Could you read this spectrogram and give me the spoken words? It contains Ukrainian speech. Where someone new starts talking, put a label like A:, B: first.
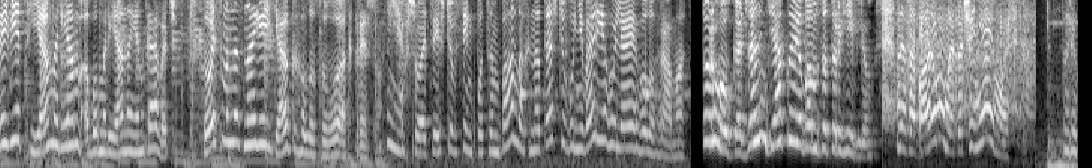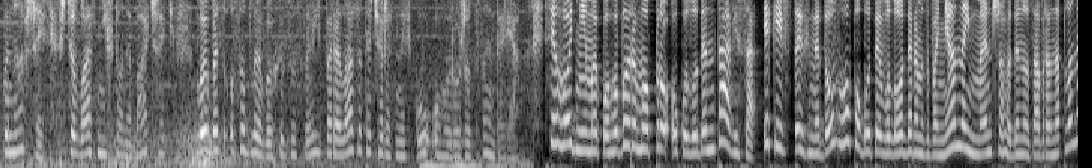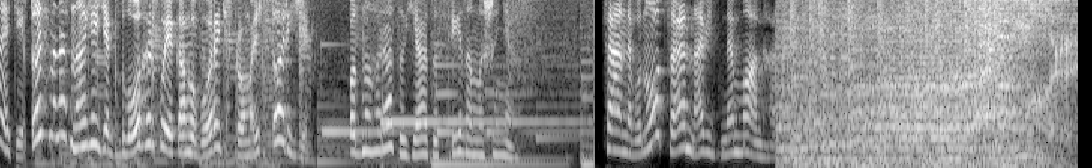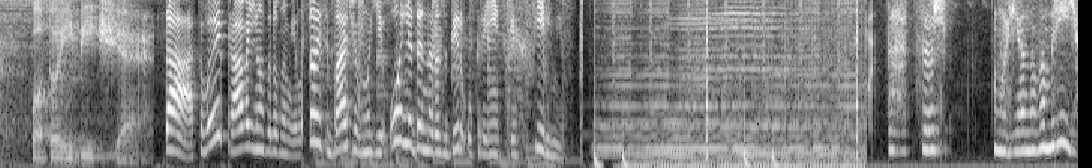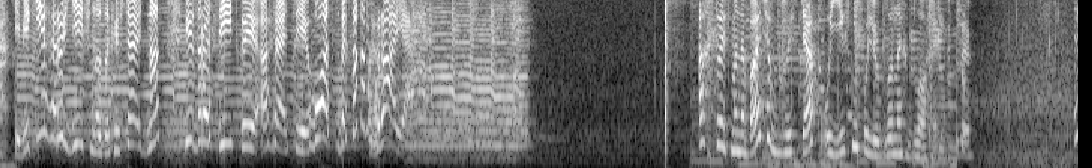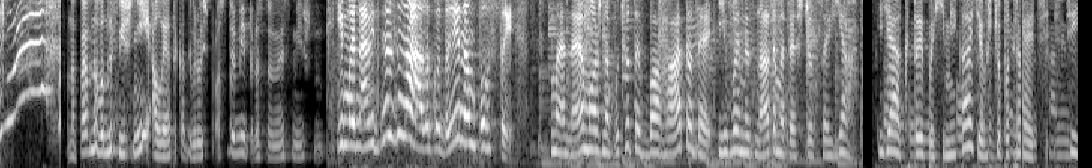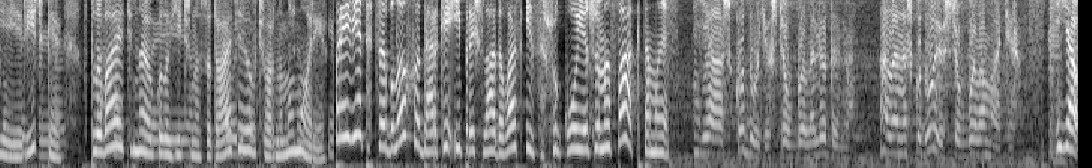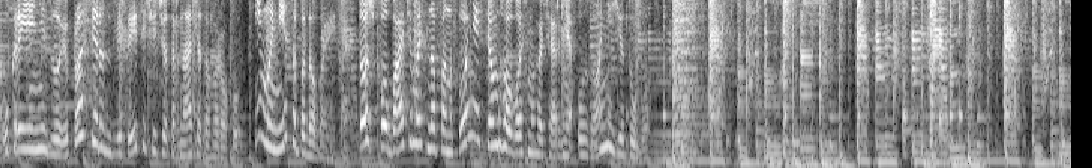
A: Привіт, я Мар'ям або Мар'яна Янкевич. Хтось мене знає як голосову актрису. Я в шоці, що всім по цимбалах на те, що в універі гуляє голограма. Торговка Джен дякує вам за торгівлю. Незабаром ми зачиняємось. Переконавшись, що вас ніхто не бачить, ви без особливих зусиль перелазите через низьку огорожу цвинтаря. Сьогодні ми поговоримо про окулу Дентавіса, який встиг недовго побути володарем звання найменшого динозавра на планеті. Хтось мене знає як блогерку, яка говорить про мальсторії. Одного разу я зустріла мишеня. Це не воно, це навіть не манга.
B: Потойбіччя.
A: Так, ви правильно зрозуміли. Хтось бачив мої огляди на розбір українських фільмів. Та це ж моя нова мрія. Які героїчно захищають нас від російської агресії. Господи, хто там грає? А хтось мене бачив в гостях у їхніх улюблених блогерів.
C: Напевно, вони смішні, але я така дивлюсь просто.
D: Тобі просто не смішно.
E: І ми навіть не знали, куди нам повсти.
A: Мене можна почути багато де, і ви не знатимете, що це я. Як типи хімікатів, що потрапляють з цієї річки, впливають на екологічну ситуацію в Чорному морі? Привіт, це блог Одарки і прийшла до вас із шокуючими фактами.
F: Я шкодую, що вбила людину, але не шкодую, що вбила матір.
A: Я українізую простір з 2014 року, і мені це подобається. Тож побачимось на фанконі 7-8 червня у зоні Ютубу.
